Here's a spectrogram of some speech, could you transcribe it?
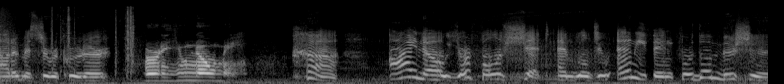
about it, Mr. Recruiter. Birdie, you know me. Huh. I know you're full of shit and will do anything for the mission.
